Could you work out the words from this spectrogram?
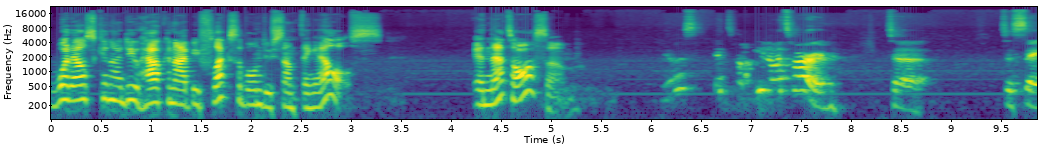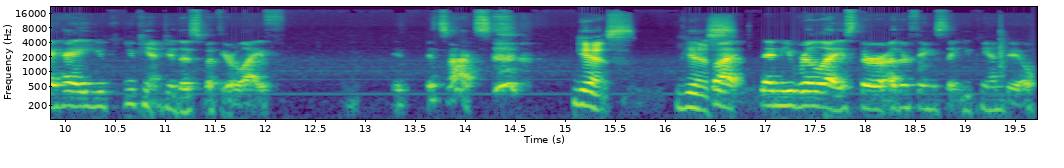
what else can I do? How can I be flexible and do something else? And that's awesome. It's, it's you know it's hard to to say, hey, you you can't do this with your life. It it sucks. Yes. Yes. But then you realize there are other things that you can do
